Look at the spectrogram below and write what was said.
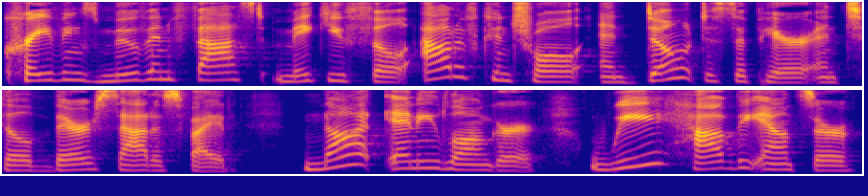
Cravings move in fast, make you feel out of control, and don't disappear until they're satisfied. Not any longer. We have the answer.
